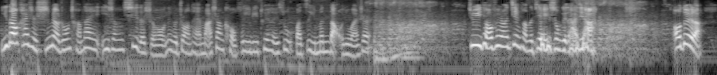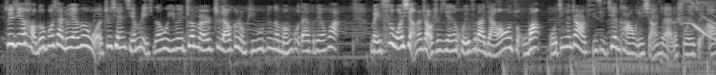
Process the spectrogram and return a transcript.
一到开始十秒钟长叹一声气的时候，那个状态，马上口服一粒褪黑素，把自己闷倒就完事儿。就一条非常健康的建议送给大家。哦，对了，最近好多菠菜留言问我，之前节目里提到过一位专门治疗各种皮肤病的蒙古大夫电话。每次我想着找时间回复大家，完我总忘。我今天正好提起健康，我就想起来了，说一嘴啊。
